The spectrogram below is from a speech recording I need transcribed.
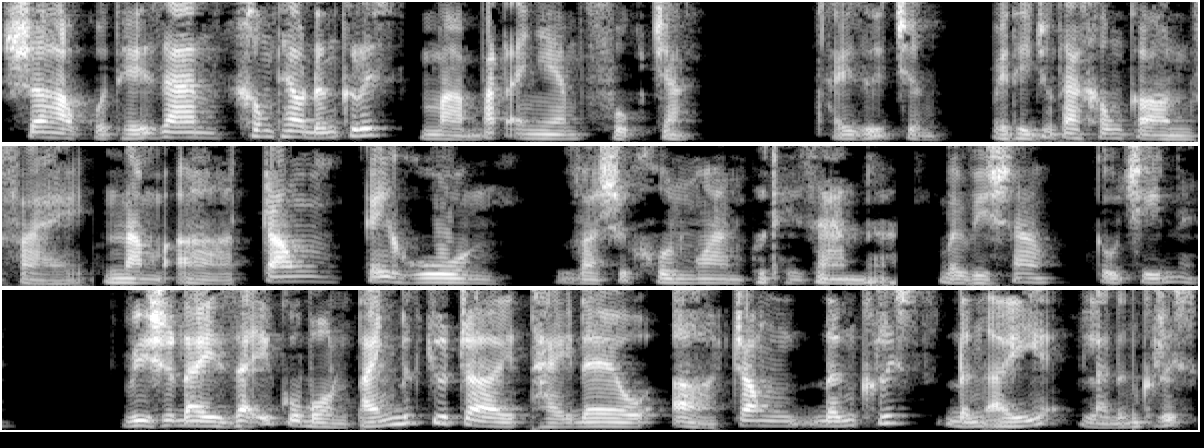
sơ học của thế gian, không theo đấng Christ mà bắt anh em phục chăng. Hãy giữ chừng. Vậy thì chúng ta không còn phải nằm ở trong cái guồng và sự khôn ngoan của thế gian nữa. Bởi vì sao? Câu 9 này. Vì sự đầy dẫy của bổn tánh Đức Chúa Trời thảy đều ở trong đấng Christ, đấng ấy là đấng Christ,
